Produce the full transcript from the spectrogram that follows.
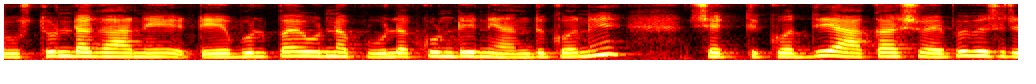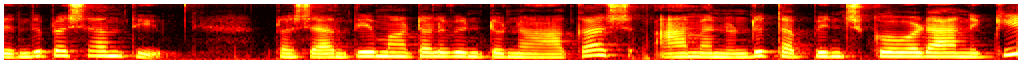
చూస్తుండగానే టేబుల్పై ఉన్న పూల కుండీని అందుకొని శక్తి కొద్దీ ఆకాశ్ వైపు విసిరింది ప్రశాంతి. ప్రశాంతి మాటలు వింటున్న ఆకాష్ ఆమె నుండి తప్పించుకోవడానికి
